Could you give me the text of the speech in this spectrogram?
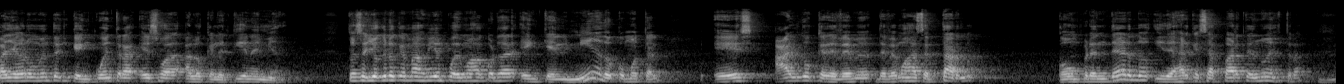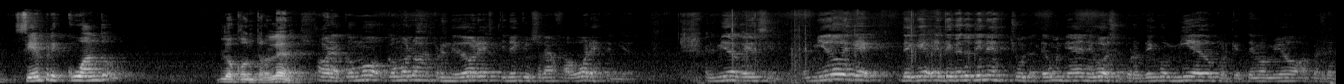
va a llegar un momento en que encuentra eso a, a lo que le tiene miedo. Entonces yo creo que más bien podemos acordar en que el miedo como tal es algo que debemos, debemos aceptarlo, comprenderlo y dejar que sea parte nuestra, siempre y cuando lo controlemos. Ahora, ¿cómo, ¿cómo los emprendedores tienen que usar a favor este miedo? El miedo que yo siento. El miedo de que, de que, de que tú tienes, chuta, tengo una idea de negocio, pero tengo miedo porque tengo miedo a perder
